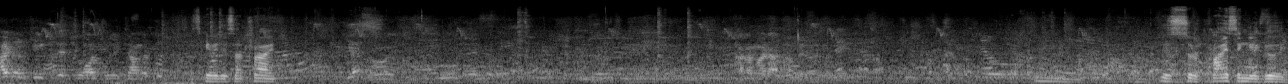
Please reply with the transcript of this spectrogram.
I don't think that you want to eat on the Let's give this a try. Yes. Calamarato. This is surprisingly good.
